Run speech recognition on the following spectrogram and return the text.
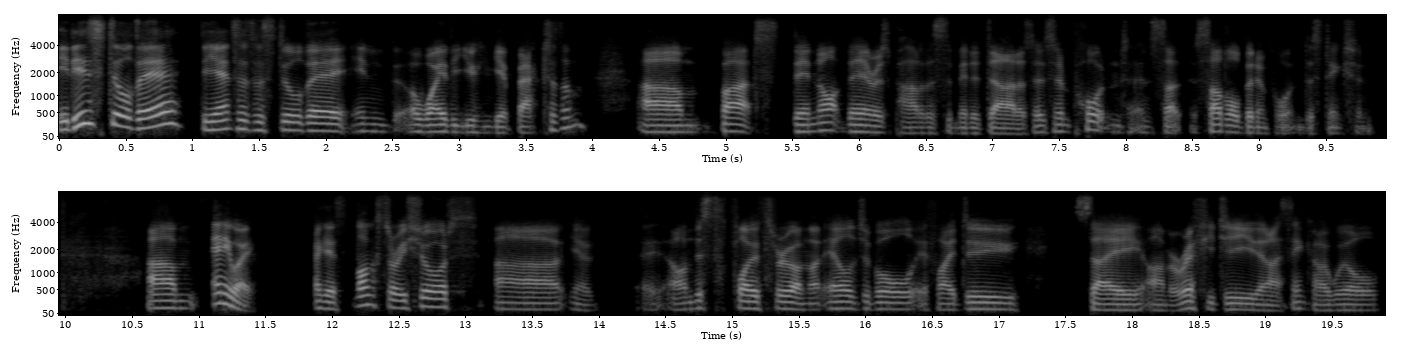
It is still there. The answers are still there in a way that you can get back to them, um, but they're not there as part of the submitted data. So it's an important and su subtle but important distinction. Um, anyway, I guess long story short, uh, you know, on this flow through, I'm not eligible. If I do say I'm a refugee, then I think I will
